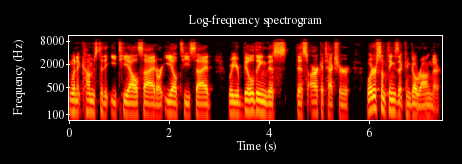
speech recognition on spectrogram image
when it comes to the ETL side or ELT side where you're building this this architecture. What are some things that can go wrong there?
